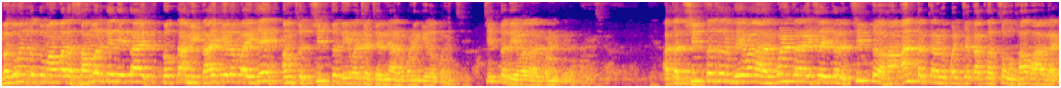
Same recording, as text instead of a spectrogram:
भगवंत तुम्हा आम्हाला सामर्थ्य देत आहेत फक्त आम्ही काय केलं पाहिजे? आमचं चित्त देवाच्या चरणी अर्पण केलं पाहिजे. चित्त देवाला अर्पण केलं पाहिजे. आता चित्त जर देवाला अर्पण करायचंय तर चित्त हा अंतःकरण पंचकातला चौथा भाग आहे.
